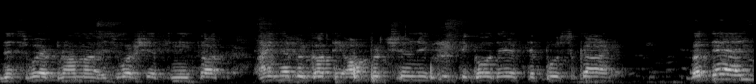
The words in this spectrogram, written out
That's where brahma is worshipped. And he thought I never got the opportunity to go there to Puskar. But then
